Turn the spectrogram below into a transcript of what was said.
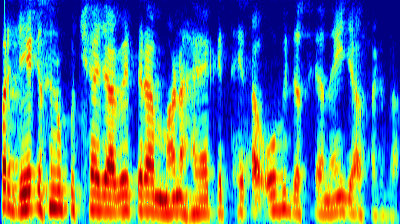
ਪਰ ਜੇ ਕਿਸੇ ਨੂੰ ਪੁੱਛਿਆ ਜਾਵੇ ਤੇਰਾ ਮਨ ਹੈ ਕਿੱਥੇ ਤਾਂ ਉਹ ਵੀ ਦੱਸਿਆ ਨਹੀਂ ਜਾ ਸਕਦਾ।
